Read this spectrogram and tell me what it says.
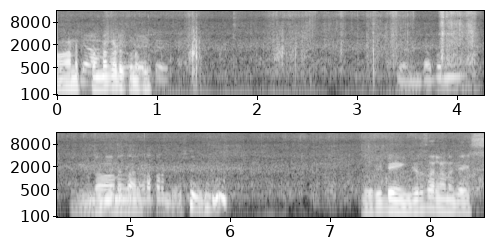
ആനപ്പണ്ടം കിടക്കണത്. എന്താണ്? ഒരു ഡേഞ്ചർ സ്ഥലമാണ് ഗൈസ്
